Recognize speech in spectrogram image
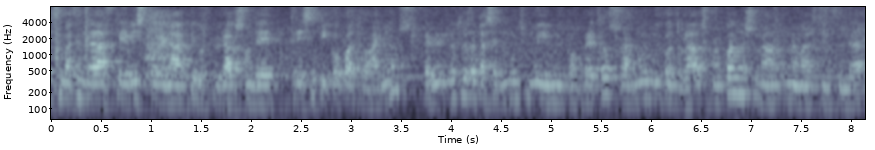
estimación de edad que he visto en artículos publicados son de 3 y pico, 4 años, pero en otros datasets muy, muy, muy concretos, o sea, muy, muy controlados, con lo cual no es una, una mala estimación de edad.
